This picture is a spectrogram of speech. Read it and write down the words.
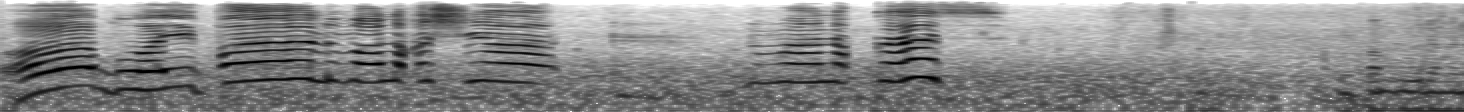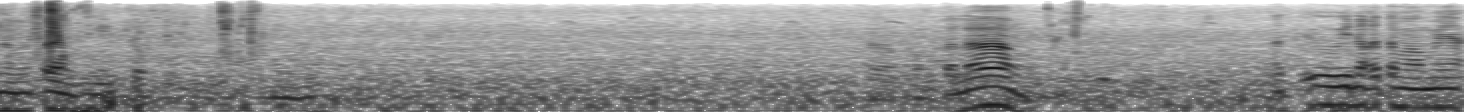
Oh, buhay pa! Lumalakas siya! Lumalakas! May pang-ulam na naman tayo. Hmm. Tapang ka lang. At iuwi na kita mamaya.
